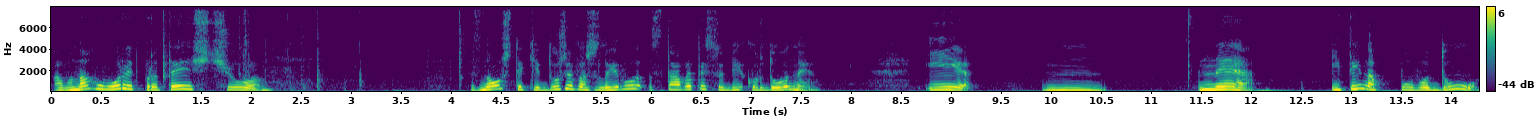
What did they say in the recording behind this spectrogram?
А вона говорить про те, що знову ж таки дуже важливо ставити собі кордони і не йти на поводу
